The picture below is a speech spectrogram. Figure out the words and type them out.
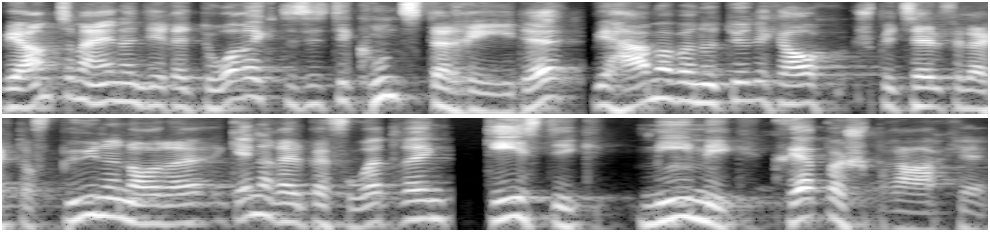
Wir haben zum einen die Rhetorik, das ist die Kunst der Rede. Wir haben aber natürlich auch speziell vielleicht auf Bühnen oder generell bei Vorträgen Gestik, Mimik, Körpersprache.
